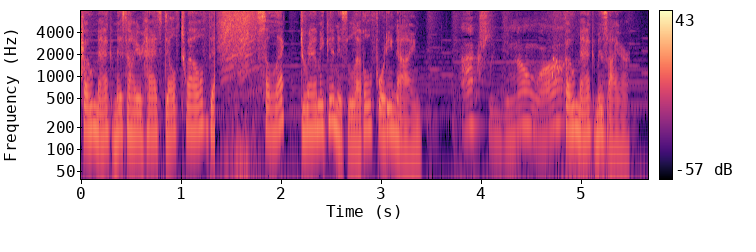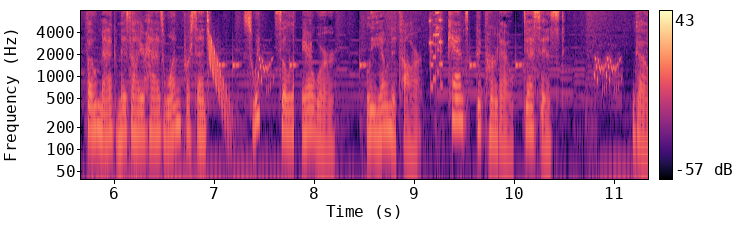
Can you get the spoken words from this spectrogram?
Foe Magmazire has dealt 12 da- Select Dramigan is level 49. Actually, you know what? Foe Magmazire. Foe Magmazire has 1%. Sweet Select Airwar. Leonatar. Can't Caperto. Desist. Go.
